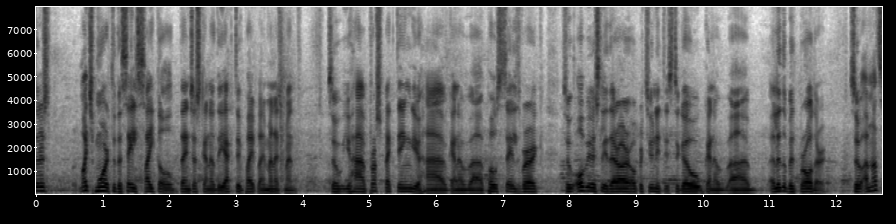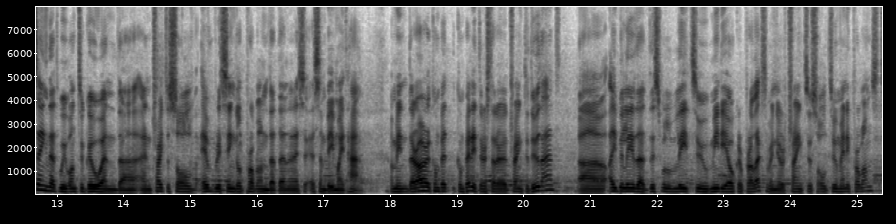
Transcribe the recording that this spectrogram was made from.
there's much more to the sales cycle than just kind of the active pipeline management. So you have prospecting, you have kind of uh, post sales work. So obviously there are opportunities to go kind of uh, a little bit broader. So I'm not saying that we want to go and uh, and try to solve every single problem that an SMB might have. I mean, there are comp- competitors that are trying to do that. Uh, I believe that this will lead to mediocre products when you're trying to solve too many problems.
